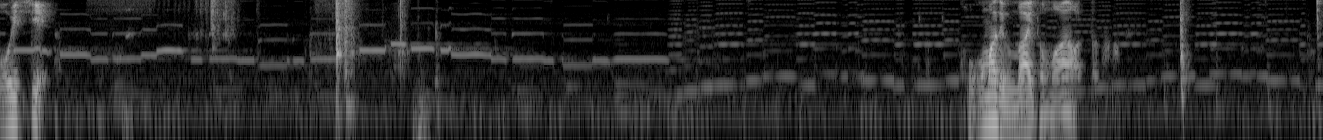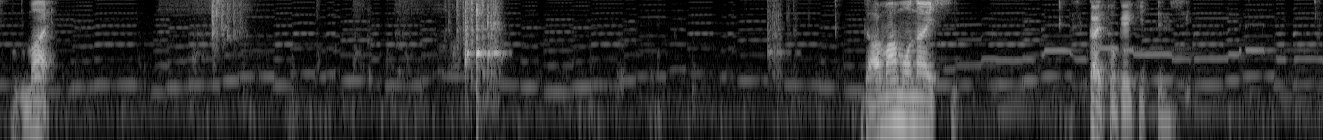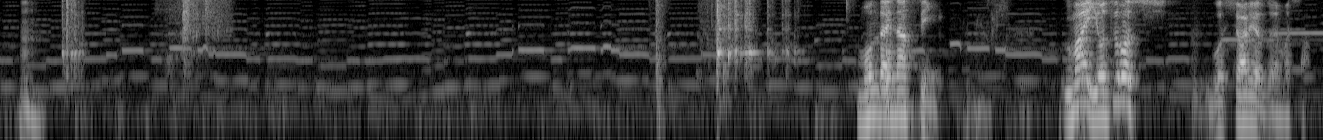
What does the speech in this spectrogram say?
美味しい。ここまでうまいと思わなかったな。うまい。ダマもないし、しっかり溶けきってるし。うん。問題ナッシン。うまい四つ星ご視聴ありがとうございました。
